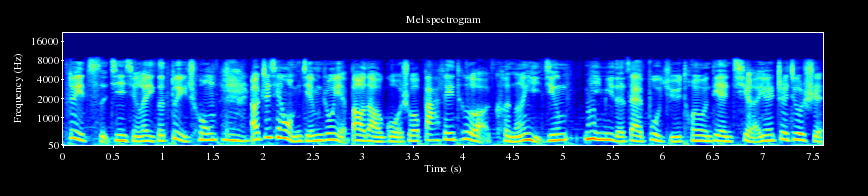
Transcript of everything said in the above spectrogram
对此进行了一个对冲，然后之前我们节目中也报道过，说巴菲特可能已经秘密的在布局通用电器了，因为这就是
